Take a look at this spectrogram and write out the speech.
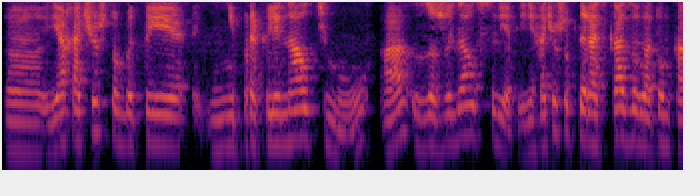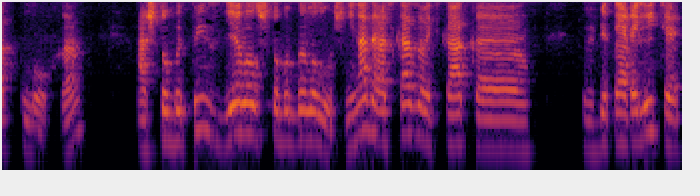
«Э, я хочу, чтобы ты не проклинал тьму, а зажигал свет. Я не хочу, чтобы ты рассказывал о том, как плохо, а чтобы ты сделал, чтобы было лучше. Не надо рассказывать, как э, в Бетар-элите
